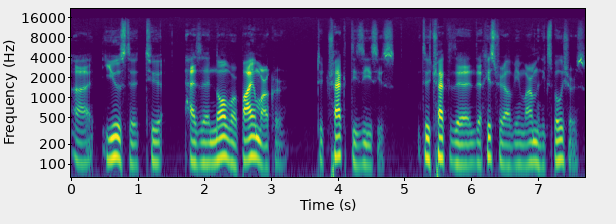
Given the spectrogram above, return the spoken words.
uh, used to as a novel biomarker to track diseases, to track the, the history of environment exposures.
